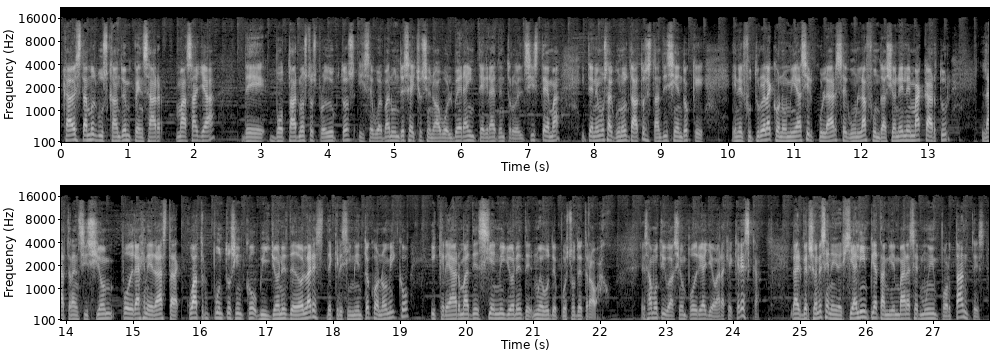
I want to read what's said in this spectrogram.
Cada vez estamos buscando en pensar más allá de botar nuestros productos y se vuelvan un desecho, sino a volver a integrar dentro del sistema. Y tenemos algunos datos, están diciendo que en el futuro de la economía circular, según la Fundación Ellen MacArthur, la transición podrá generar hasta 4.5 billones de dólares de crecimiento económico y crear más de 100 millones de nuevos puestos de trabajo. Esa motivación podría llevar a que crezca. Las inversiones en energía limpia también van a ser muy importantes.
